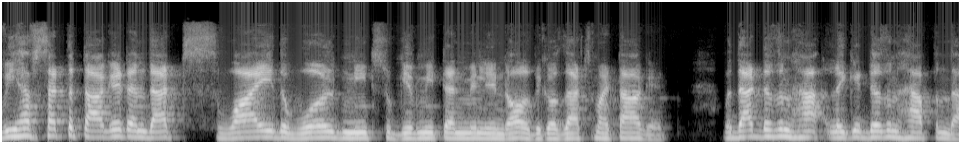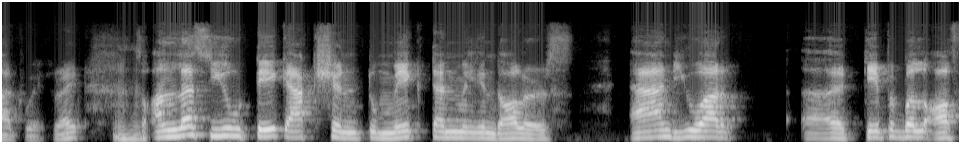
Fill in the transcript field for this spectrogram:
we have set the target and that's why the world needs to give me 10 million dollars because that's my target but that doesn't have like it doesn't happen that way right? Mm-hmm. so unless you take action to make 10 million dollars and you are uh, capable of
